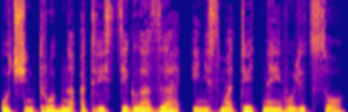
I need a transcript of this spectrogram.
Очень трудно отвести глаза и не смотреть на его лицо,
